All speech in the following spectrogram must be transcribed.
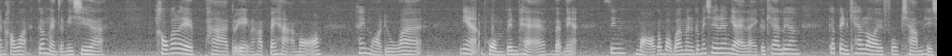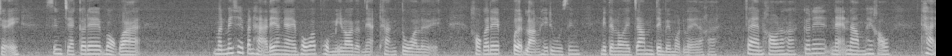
นเขาอะก็เหมือนจะไม่เชื่อ เขาก็เลยพาตัวเองนะคะไปหาหมอ ให้หมอดูว่าเนี่ยผมเป็นแผลแบบเนี้ยซึ่งหมอก็บอกว่ามันก็ไม่ใช่เรื่องใหญ่อะไรก็แค่เรื่อง ก็เป็นแค่รอยฟกช้ำเฉยๆ ซึ่งแจ็คก็ได้บอกว่ามันไม่ใช่ปัญหาได้ยังไง เพราะว่าผมมีรอยแบบเนี้ยทั้งตัวเลย เขาก็ได้เปิดหลังให้ดู ซึ่งมีแต่รอยจ้ำเต็มไปหมดเลยนะคะ แฟนเขานะคะ ก็ได้แนะนำให้เขาถ่าย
